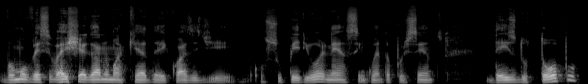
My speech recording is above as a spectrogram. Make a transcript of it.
Vamos ver se vai chegar numa queda aí quase de ou superior, né, a 50% desde o topo.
